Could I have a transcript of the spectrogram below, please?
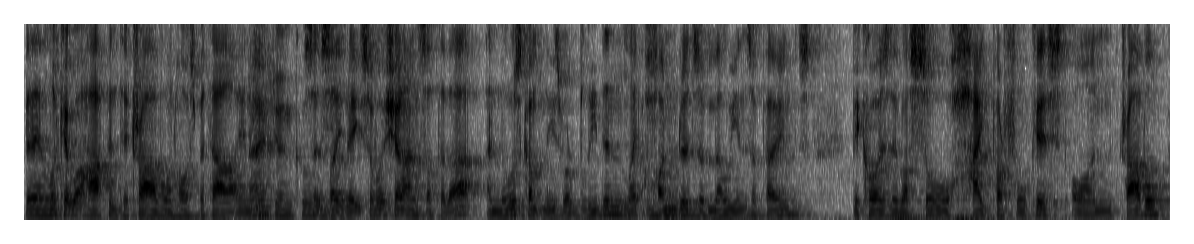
But then look at what happened to travel and hospitality now. Doing cool. So it's like, right, so what's your answer to that? And those companies were bleeding like Mhm. hundreds of millions of pounds because they were so hyper focused on travel.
